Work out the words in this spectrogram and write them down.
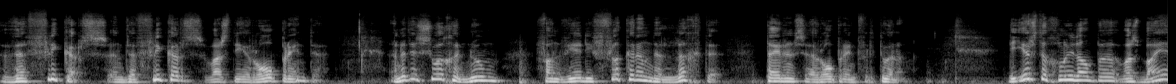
The Flickers en The Flickers was die rolprente. En dit is so genoem vanweë die flikkerende ligte tydens 'n rolprent vertoning. Die eerste gloeilampe was baie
